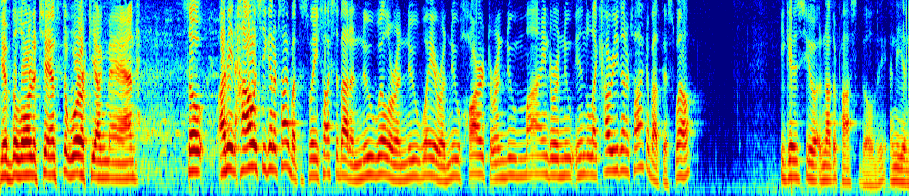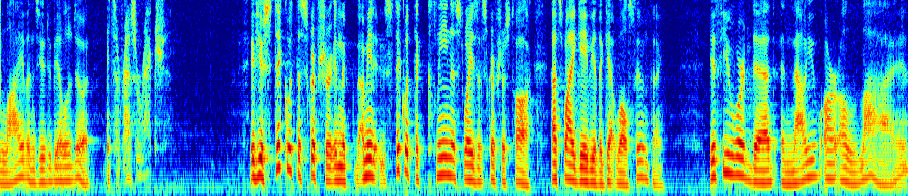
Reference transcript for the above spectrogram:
Give the Lord a chance to work, young man. So, I mean, how is he going to talk about this? When he talks about a new will or a new way or a new heart or a new mind or a new intellect, how are you going to talk about this? Well, he gives you another possibility and he enlivens you to be able to do it. It's a resurrection. If you stick with the scripture in the I mean stick with the cleanest ways that scriptures talk. That's why I gave you the get well soon thing. If you were dead and now you are alive,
